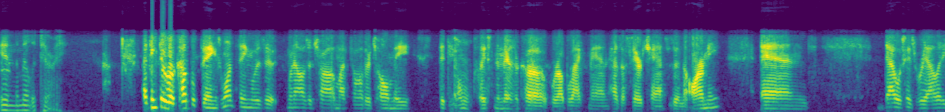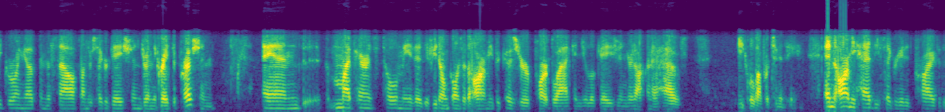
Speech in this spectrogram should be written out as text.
in the military? I think there were a couple things. One thing was that when I was a child, my father told me that the only place in America where a black man has a fair chance is in the army, and that was his reality growing up in the South under segregation during the Great Depression. And my parents told me that if you don't go into the army because you're part black and you look Asian, you're not going to have equal opportunity. And the army had desegregated prior to the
